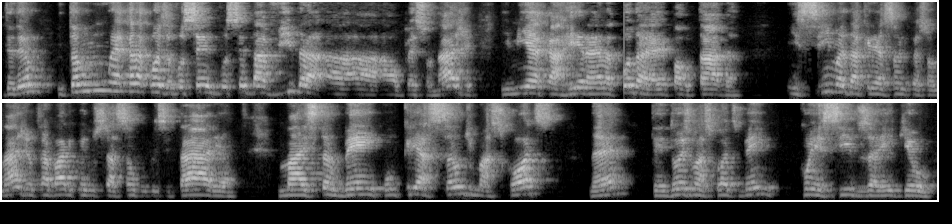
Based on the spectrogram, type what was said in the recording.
Entendeu? Então não é aquela coisa, você você dá vida a, ao personagem, e minha carreira ela toda é pautada em cima da criação de personagem. Eu trabalho com ilustração publicitária, mas também com criação de mascotes, né? Tem dois mascotes bem conhecidos aí que eu,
